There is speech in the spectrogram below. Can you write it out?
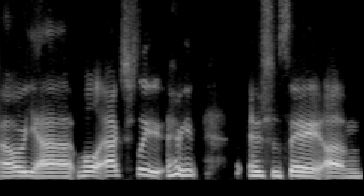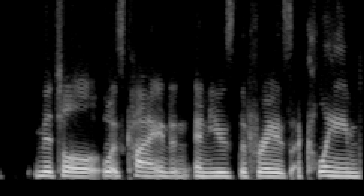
Oh yeah. Well, actually, I mean, I should say um, Mitchell was kind and, and used the phrase acclaimed.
